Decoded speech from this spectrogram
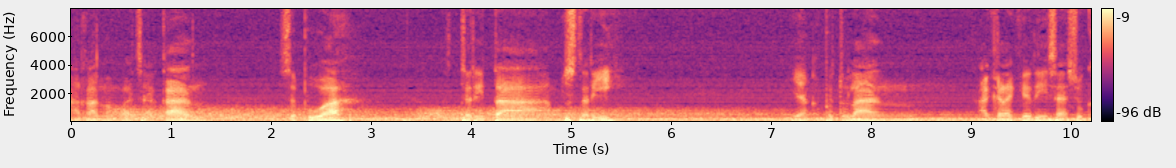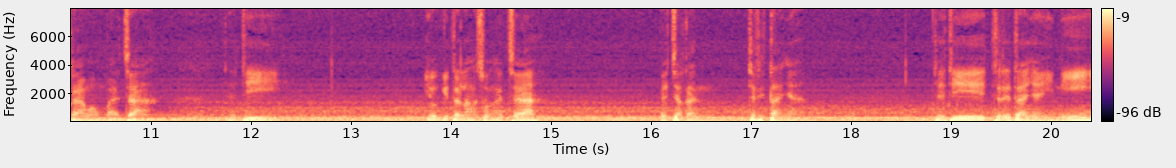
akan membacakan sebuah cerita misteri yang kebetulan akhir-akhir ini saya suka membaca. Jadi, yuk kita langsung aja bacakan ceritanya. Jadi ceritanya ini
